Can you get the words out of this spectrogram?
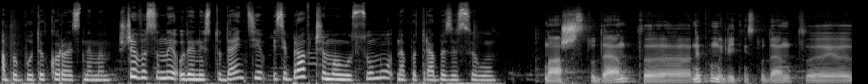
аби бути корисними. Ще восени один із студентів зібрав чималу суму на потреби ЗСУ. Наш студент, е, неповнолітній студент е,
